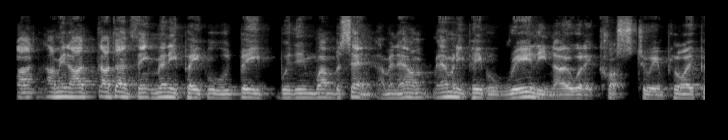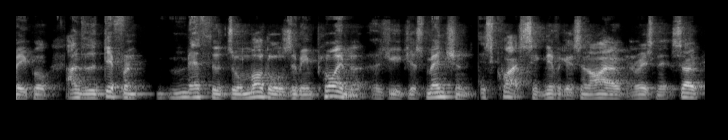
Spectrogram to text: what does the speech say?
I, I mean, I, I don't think many people would be within 1%. I mean, how, how many people really know what it costs to employ people under the different methods or models of employment, as you just mentioned? It's quite significant. It's an eye opener, isn't it? So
